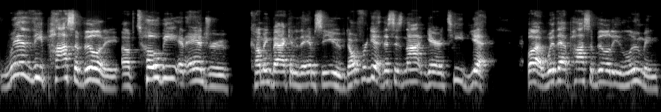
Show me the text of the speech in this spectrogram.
With the possibility of Tobey and Andrew coming back into the MCU, don't forget this is not guaranteed yet. But with that possibility looming,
